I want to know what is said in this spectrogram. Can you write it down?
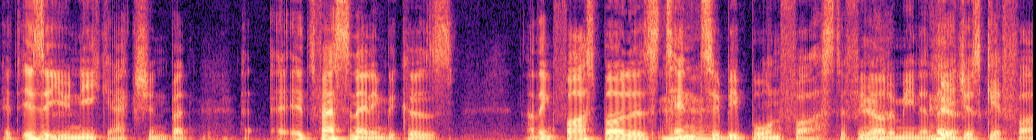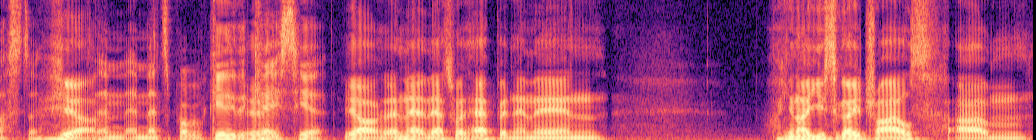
it is a unique action. But it's fascinating because I think fast bowlers tend to be born fast, if you know what I mean, and they just get faster. Yeah. and and that's probably clearly the case here. Yeah, and that, that's what happened. And then, you know, I used to go to trials. Um,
